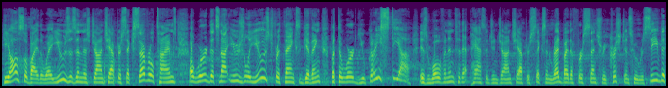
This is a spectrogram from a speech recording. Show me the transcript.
He also, by the way, uses in this John chapter 6 several times a word that's not usually used for thanksgiving, but the word Eucharistia is woven into that passage in John chapter 6 and read by the first century Christians who received it.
